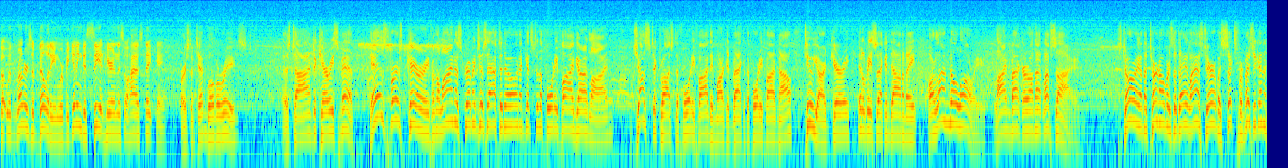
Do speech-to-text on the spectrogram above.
but with runner's ability, and we're beginning to see it here in this Ohio State game. First and 10, Wolverines. It's time to carry Smith. His first carry from the line of scrimmage this afternoon and gets to the 45-yard line just across the 45. They mark it back at the 45 now. Two-yard carry. It'll be second down and eight. Orlando Lowry, linebacker on that left side. Story on the turnovers today. Last year it was six for Michigan.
